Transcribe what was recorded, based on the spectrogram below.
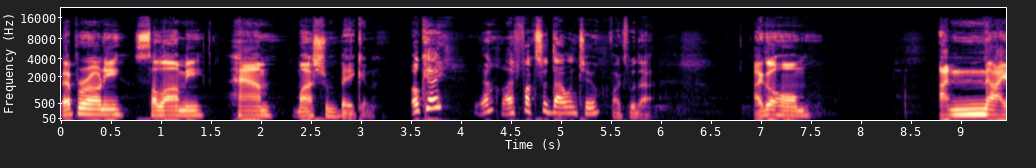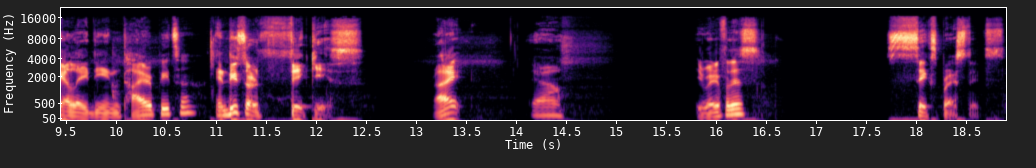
pepperoni, salami, ham, mushroom, bacon. Okay. Yeah, I fucks with that one too. Fucks with that. I go home, annihilate the entire pizza, and these are thickies, right? Yeah. You ready for this? Six breadsticks.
